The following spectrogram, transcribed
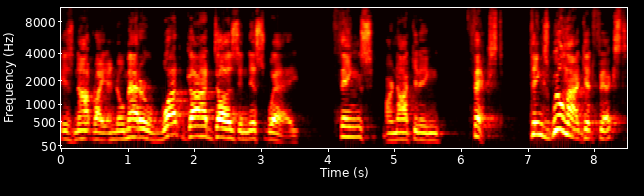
is not right. And no matter what God does in this way, things are not getting fixed. Things will not get fixed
